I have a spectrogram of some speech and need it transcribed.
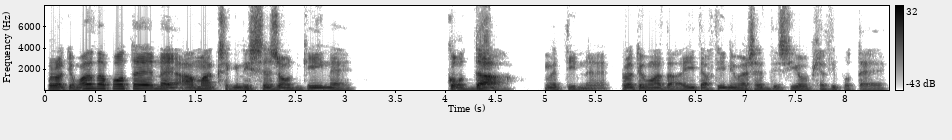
πρώτη ομάδα, οπότε ναι, άμα ξεκινήσει η σεζόν και είναι κοντά με την ε, πρώτη ομάδα, είτε αυτή είναι η Mercedes ή οποιαδήποτε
